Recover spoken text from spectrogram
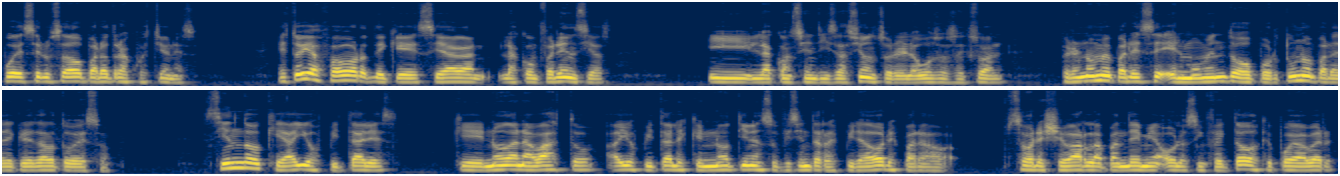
puede ser usado para otras cuestiones. Estoy a favor de que se hagan las conferencias y la concientización sobre el abuso sexual, pero no me parece el momento oportuno para decretar todo eso. Siendo que hay hospitales que no dan abasto, hay hospitales que no tienen suficientes respiradores para sobrellevar la pandemia o los infectados que puede haber.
